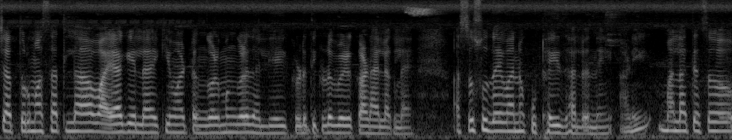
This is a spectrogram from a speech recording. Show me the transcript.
चातुर्मासातला वाया गेला आहे किंवा टंगळमंगळ झाली आहे इकडं तिकडं वेळ काढायला लागला आहे असं सुदैवानं कुठंही झालं नाही. आणि मला त्याचं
